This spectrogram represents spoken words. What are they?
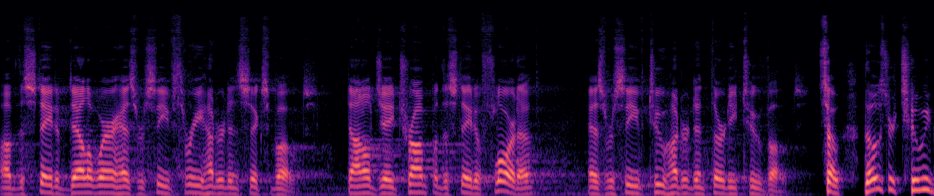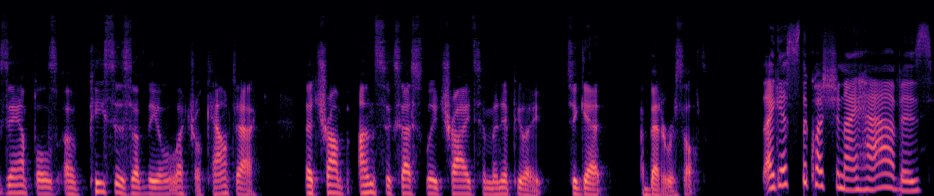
of the state of Delaware has received 306 votes. Donald J. Trump of the state of Florida has received 232 votes. So, those are two examples of pieces of the Electoral Count Act that Trump unsuccessfully tried to manipulate to get a better result. I guess the question I have is,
